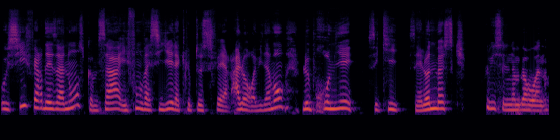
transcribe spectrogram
aussi faire des annonces comme ça et font vaciller la cryptosphère. Alors évidemment, le premier, c'est qui? C'est Elon Musk. Lui, c'est le number one.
